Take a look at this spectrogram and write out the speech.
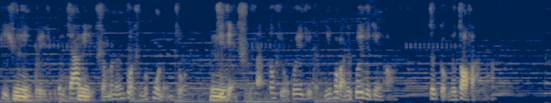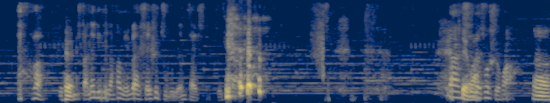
必须定规矩，在家里什么能做，什么不能做，几嗯，点吃饭都是有规矩的。你不把这规矩定好，这狗就造反了，反正你得让他明白谁是主人才行。但是现在说实话，嗯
